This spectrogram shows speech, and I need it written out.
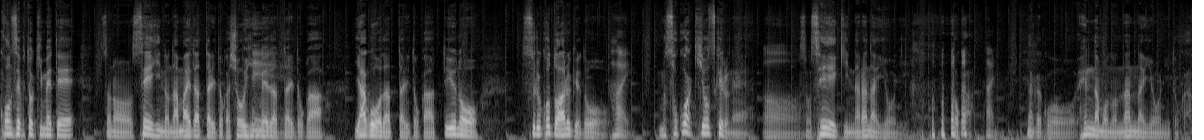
コンセプト決めてその製品の名前だったりとか商品名だったりとか、屋号だったりとかっていうのをすることあるけど、はい。まあ、そこは気をつけるね。あその精液にならないようにとか。あ はい。なんかこう変なものにならないようにとか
